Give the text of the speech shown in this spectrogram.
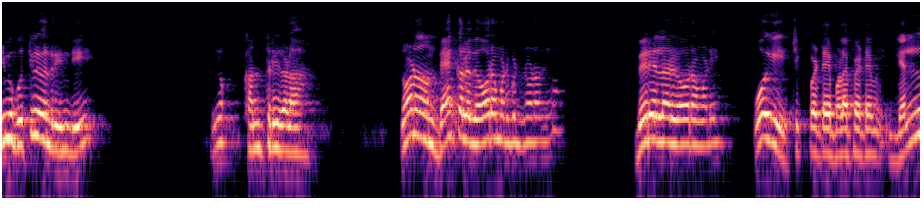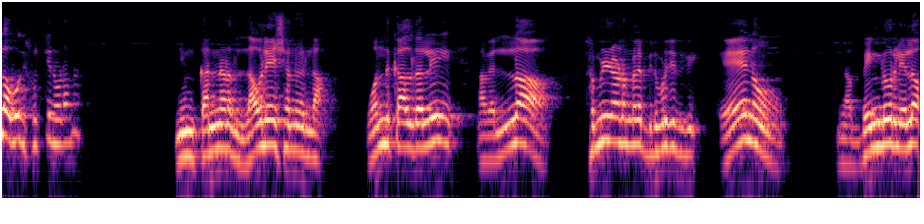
ನಿಮಗೆ ಗೊತ್ತಿಲ್ವೇನ್ರಿ ಹಿಂದಿ? ಅಯ್ಯೋ, ಕಂತ್ರಿಗಳ. ನೋಡೋಣ, ಒಂದು ಬ್ಯಾಂಕಲ್ಲಿ ವ್ಯವಹಾರ ಮಾಡಿಬಿಟ್ಟು ನೋಡೋಣ ನೀವು. ಬೇರೆ ಎಲ್ಲರೂ ವ್ಯವಹಾರ ಮಾಡಿ. ಹೋಗಿ ಚಿಕ್ಕಪೇಟೆ ಬಳಪೇಟೆ ಇಲ್ಲೆಲ್ಲ ಹೋಗಿ ಸುತ್ತಿ ನೋಡೋಣ. ನಿಮ್ಮ ಕನ್ನಡದ ಲವಲೇಶನೂ ಇಲ್ಲ. ಒಂದು ಕಾಲದಲ್ಲಿ ನಾವೆಲ್ಲ ತಮಿಳ್ನಾಡು ಮೇಲೆ ಬಿದ್ದುಬಿಡ್ತಿದ್ವಿ ಏನು ಬೆಂಗಳೂರಲ್ಲಿ ಎಲ್ಲೋ,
